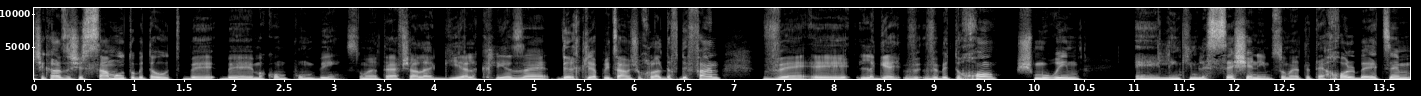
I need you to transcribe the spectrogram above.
שקרה זה ששמו אותו בטעות במקום פומבי. זאת אומרת, היה אפשר להגיע לכלי הזה דרך כלי הפריצה המשוכלל דפדפן, ולג... ובתוכו שמורים אה, לינקים ל-sessions, זאת אומרת, אתה יכול בעצם,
